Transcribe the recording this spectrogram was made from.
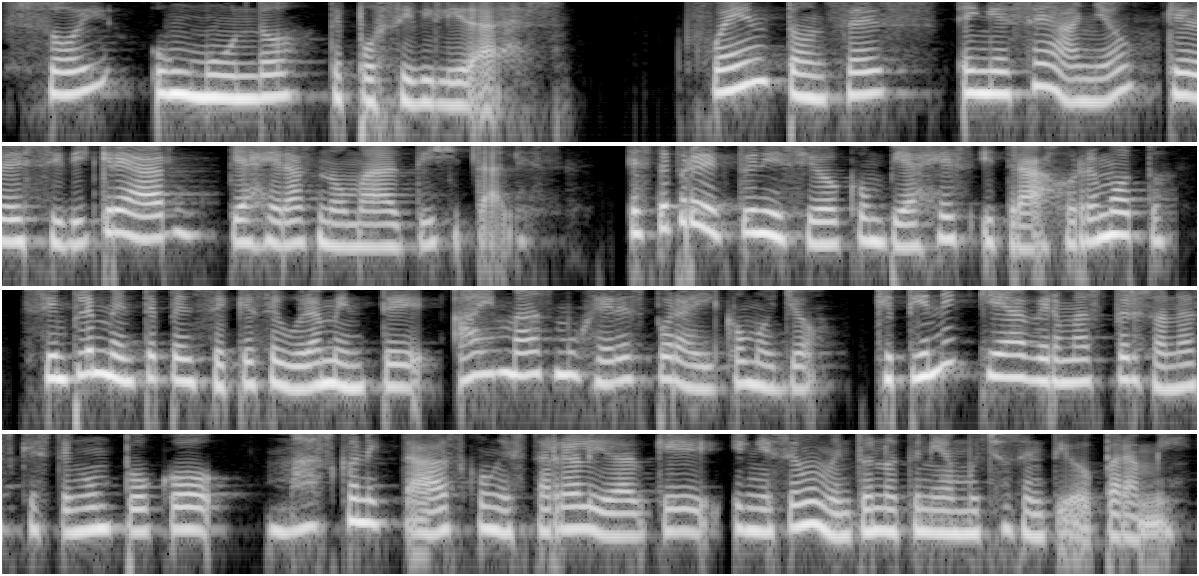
Soy un mundo de posibilidades. Fue entonces en ese año que decidí crear Viajeras Nómadas Digitales. Este proyecto inició con viajes y trabajo remoto. Simplemente pensé que seguramente hay más mujeres por ahí como yo, que tiene que haber más personas que estén un poco más conectadas con esta realidad que en ese momento no tenía mucho sentido para mí.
